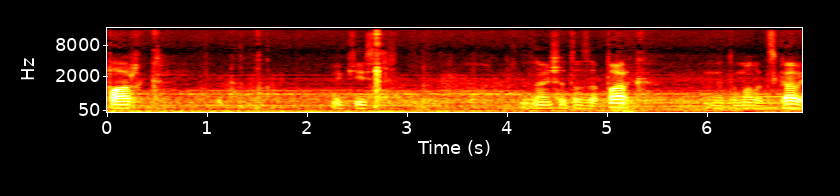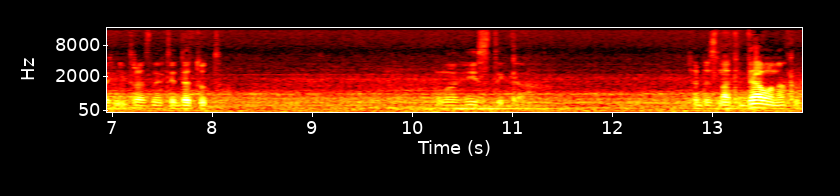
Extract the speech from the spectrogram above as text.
парк якийсь. Не знаю, що то за парк. Мене то мало цікавить, мені треба знайти, де тут логістика. Треба знати, де вона тут.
